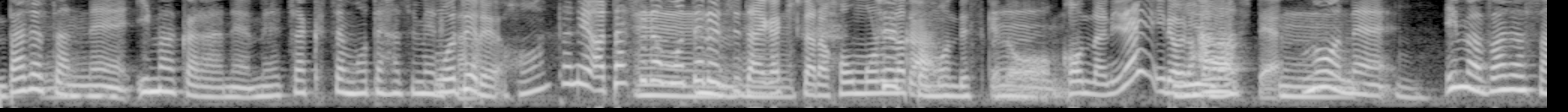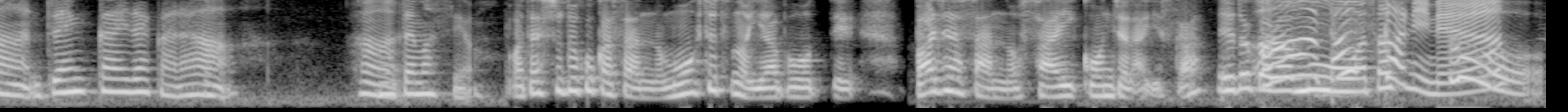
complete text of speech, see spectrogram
ん、バジャさんね、今からね、めちゃくちゃモテ始めるから。モテる。本当に私がモテる時代が来たら本物だと思うんですけど、うん。こんなにねいろいろ話して、もうね、うん。今バジャさん全開だから、モテますよ。私とどこかさんのもう一つの野望って、バジャさんの再婚じゃないですか？えだからもう私にね。と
